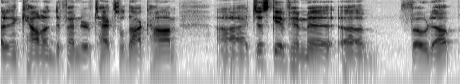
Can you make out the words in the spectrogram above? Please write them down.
an account on defenderoftexel.com, uh, just give him a, a, vote up.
